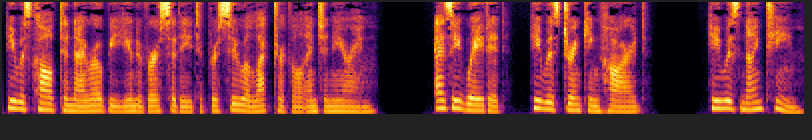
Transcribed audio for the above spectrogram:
He was called to Nairobi University to pursue electrical engineering. As he waited, he was drinking hard. He was 19.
